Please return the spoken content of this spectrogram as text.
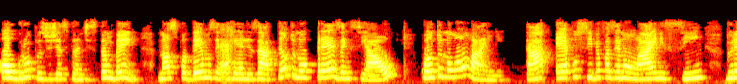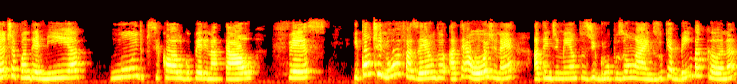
ou grupos de gestantes também, nós podemos é, realizar tanto no presencial quanto no online, tá? É possível fazer no online, sim. Durante a pandemia, muito psicólogo perinatal fez e continua fazendo até hoje, né? Atendimentos de grupos online, o que é bem bacana,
